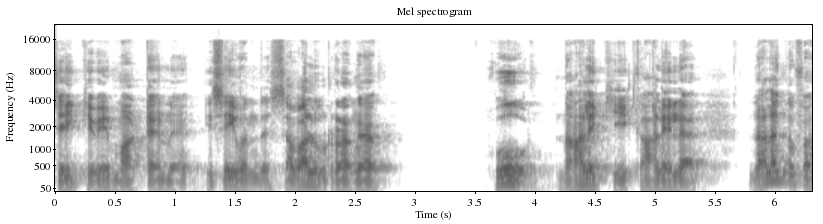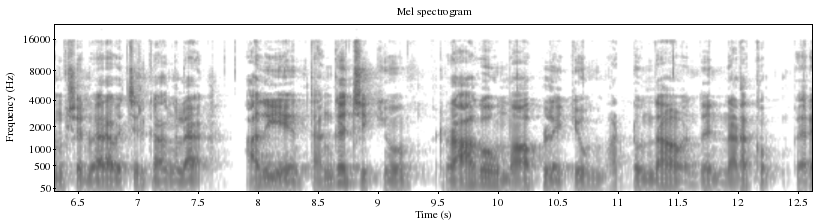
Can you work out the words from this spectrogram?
ஜெயிக்கவே மாட்டேன்னு" இசை வந்து சவால் விடுறாங்க. "ஓ! நாளைக்கு காலையில் நலங்கு ஃபங்க்ஷன் வேற வச்சுருக்காங்களே அது என் தங்கச்சிக்கும், ராகவும் மாப்பிள்ளைக்கும் மட்டும் தான் வந்து நடக்கும். வேற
